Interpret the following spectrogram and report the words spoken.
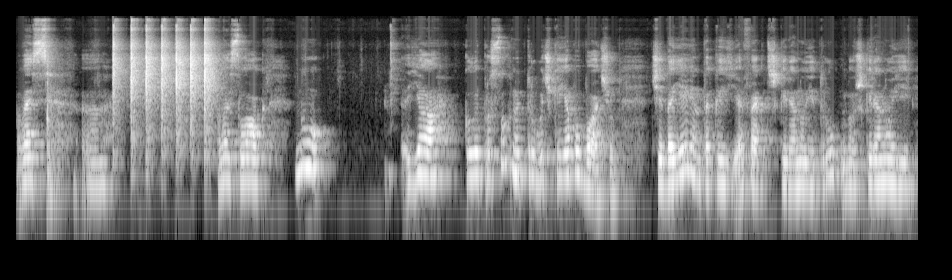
весь, е, весь лак. Ну, я, коли просохнуть трубочки, я побачу, чи дає він такий ефект шкіряної, труб, ну, шкіряної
